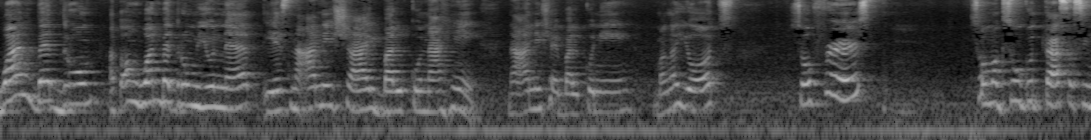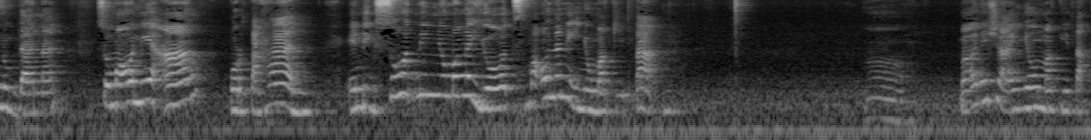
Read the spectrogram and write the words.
one bedroom, ato ang one bedroom unit is naani siya balkonahe. Naani siya balcony, mga yachts. So, first, so magsugod ka sa sinugdanan. So, mauni ang portahan. And igsud ninyo mga yachts, mauna ni inyong makita. Hmm. Mauni siya inyong makita.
